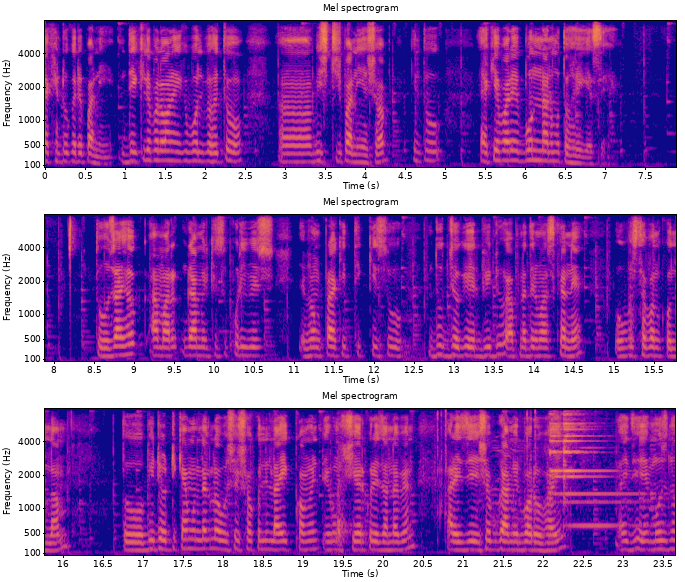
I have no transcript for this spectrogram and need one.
এক হেঁটু করে পানি, দেখলে পরে অনেকে বলবে হয়তো বৃষ্টির পানি এসব, কিন্তু একেবারে বন্যার মতো হয়ে গেছে। তো যাই হোক, আমার গ্রামের কিছু পরিবেশ এবং প্রাকৃতিক কিছু দুর্যোগের ভিডিও আপনাদের মাঝখানে উপস্থাপন করলাম। তো ভিডিওটি কেমন লাগল অবশ্যই সকলে লাইক কমেন্ট এবং শেয়ার করে জানাবেন। আর এই যে এসব গ্রামের বড় ভাই, এই যে মজনু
